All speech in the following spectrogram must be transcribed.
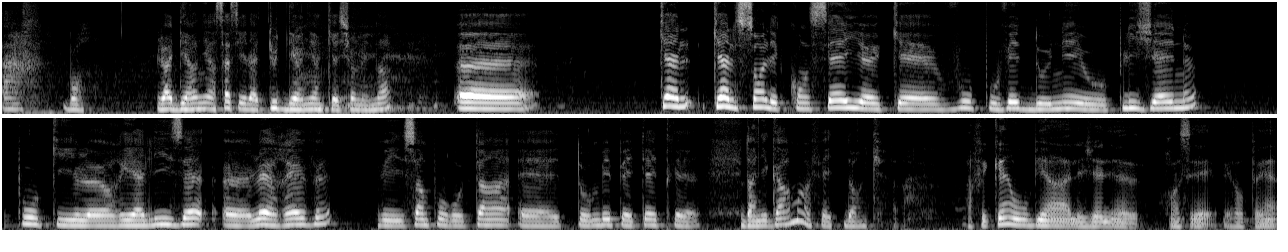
Ah, bon. La dernière, ça c'est la toute dernière question maintenant. Euh, quels, quels, sont les conseils que vous pouvez donner aux plus jeunes pour qu'ils réalisent euh, leurs rêves sans pour autant euh, tomber peut-être dans l'égarement en fait donc? Africains ou bien les jeunes français, européens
